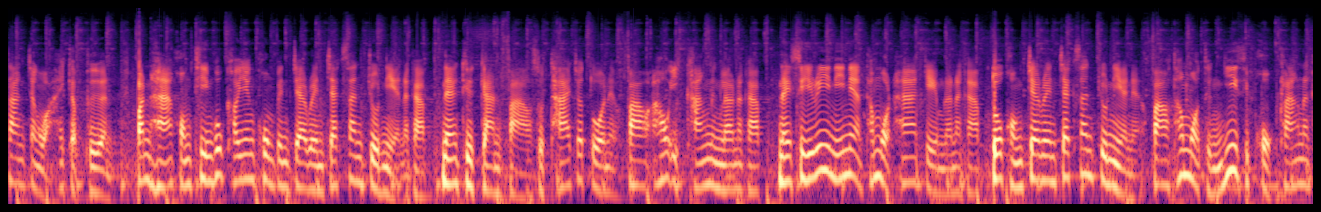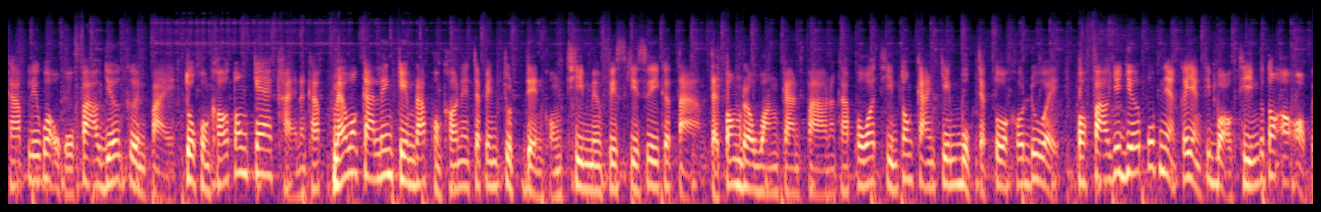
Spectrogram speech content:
สร้างจังหวะให้กับเพื่อน ปัญหาของทีมพวกเขายังคงเป็นเจเรนแจ็กสันจูเนียร์นะครับนั่นคือการฟาวสุดท้ายเจ้าตัวเนี่ยฟาวเอาอีกครั้งหนึ่งแล้วนะครับในซีรีส์นี้เนี่ยทั้งหมด 5 เกมแล้วนะครับตัวของเจเรนแจ็กสันจูเนียร์เนี่ยฟาวทั้งหมดถึง 26 ครั้งนะครับเรียกว่าโอ้โหฟาวเยอะเกินไปตัวของเขาต้องแก้ไขนะครับ แม้ว่าการเล่นเกมรับของเขาเนี่ยจะเป็นจุดเด่นของทีมเมมฟิสกิซี่ก็ตาม แต่ต้องระวังการฟาวนะครับ เพราะว่าทีมต้องการเกมบุกจากตัวเขาด้วย พอฟาวเยอะๆปุ๊บเนี่ยก็อย่างที่บอกทีมก็ต้องเอาออกไป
